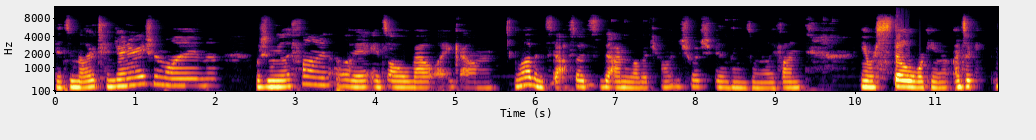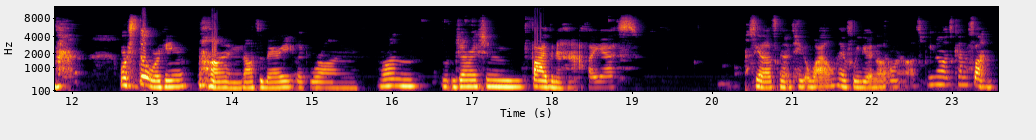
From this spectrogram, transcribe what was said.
It's another ten generation one, which is really fun. I love it. It's all about like um love and stuff. So it's the I'm in love challenge, which I think is really fun. Yeah, we're still working. It's like we're still working on Not So Berry. Like we're on we're on generation five and a half, I guess. So yeah, that's gonna take a while if we do another one of those. But you know, it's kind of fun.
